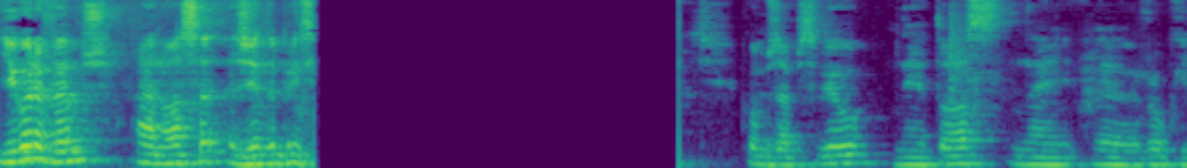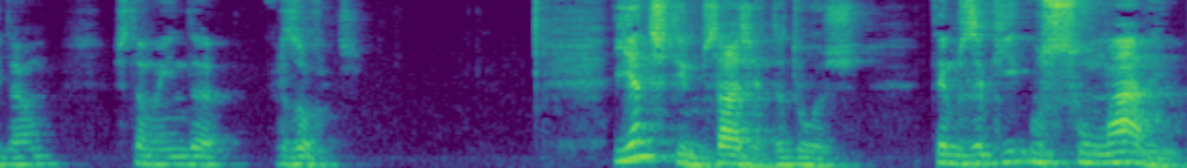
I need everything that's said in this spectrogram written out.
E agora vamos à nossa agenda principal. Como já percebeu, nem a tosse, nem a rouquidão estão ainda resolvidos. E antes de irmos à agenda de hoje, temos aqui o sumário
